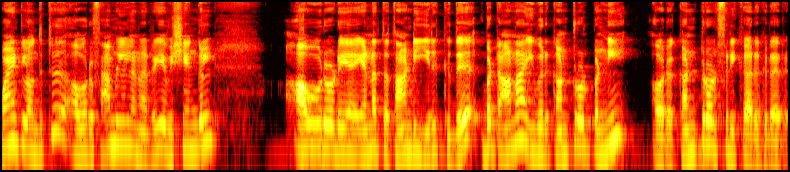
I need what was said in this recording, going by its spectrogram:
பாயிண்டில் வந்துட்டு அவர் ஃபேமிலியில் நிறைய விஷயங்கள் அவருடைய எண்ணத்தை தாண்டி இருக்குது. பட் ஆனால் இவர் கண்ட்ரோல் பண்ணி அவர் கண்ட்ரோல் ஃப்ரீக்காக இருக்கிறாரு.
